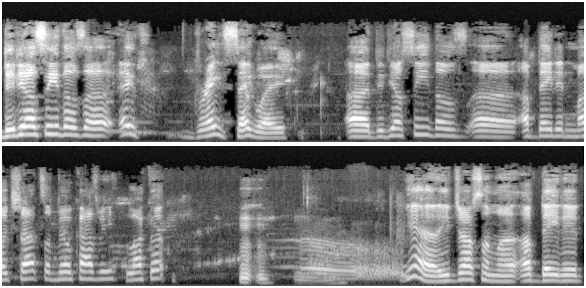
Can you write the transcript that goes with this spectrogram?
did y'all see those? Uh, hey, great segue. Uh, did y'all see those uh updated mugshots of Bill Cosby locked up? Mm-mm. No. Yeah, he dropped some uh, updated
